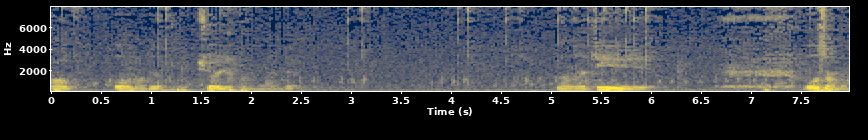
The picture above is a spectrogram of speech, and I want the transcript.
Al olmadı. Şöyle yapalım ben de. Lan hadi. O zaman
